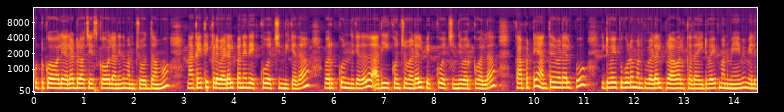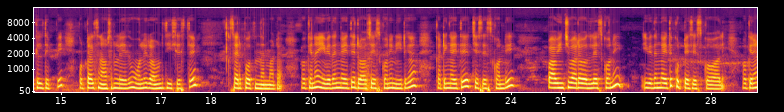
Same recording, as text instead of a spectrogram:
కుట్టుకోవాలి ఎలా డ్రా చేసుకోవాలి అనేది మనం చూద్దాము. నాకైతే ఇక్కడ వెడల్పు అనేది ఎక్కువ వచ్చింది కదా వర్క్ ఉంది కదా అది కొంచెం వెడల్పు ఎక్కువ వచ్చింది వర్క్ వల్ల. కాబట్టి అంతే వెడల్పు ఇటువైపు కూడా మనకు వెడల్పు రావాలి కదా ఇటువైపు మనం ఏమి మెలికలు తిప్పి కుట్టాల్సిన అవసరం లేదు ఓన్లీ రౌండ్ తీసేస్తే సరిపోతుందన్నమాట. ఓకేనా? ఈ విధంగా అయితే డ్రా చేసుకొని నీట్గా కటింగ్ అయితే చేసేసుకోండి. పావించి వార వదిలేసుకొని ఈ విధంగా అయితే కుట్టేసేసుకోవాలి. ఓకేనా?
